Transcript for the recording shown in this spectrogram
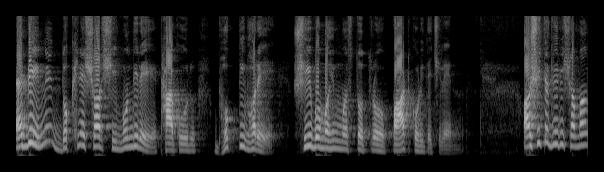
একদিন দক্ষিণেশ্বর শিব মন্দিরে ঠাকুর ভক্তি ভরে শিব মহিম স্তোত্র পাঠ করিতেছিলেন। অসিতগিরি সমং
